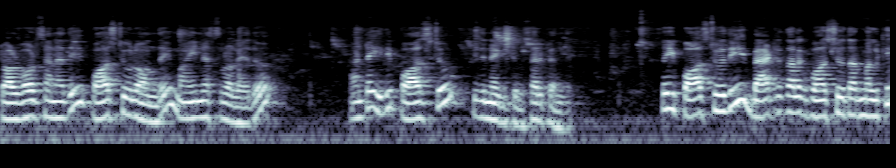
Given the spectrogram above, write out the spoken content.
ట్వెల్వ్ వోల్ట్స్ అనేది పాజిటివ్లో ఉంది మైనస్లో లేదు. అంటే ఇది పాజిటివ్ ఇది నెగిటివ్ సరిపోయింది. సో ఈ పాజిటివ్ది బ్యాటరీ తాలూకా పాజిటివ్ థర్మల్కి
